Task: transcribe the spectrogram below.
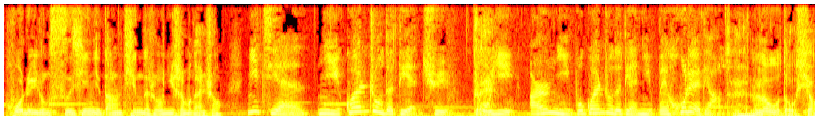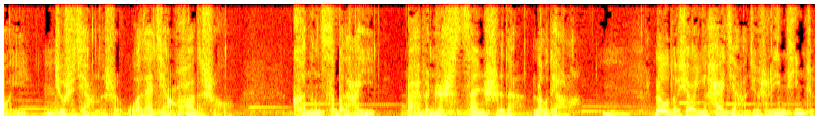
或者一种私心，你当时听的时候你什么感受？你捡你关注的点去注意，而你不关注的点你被忽略掉了。对，漏斗效应就是讲的是我在讲话的时候，可能词不达意，百分之三十的漏掉了。嗯，漏斗效应还讲就是聆听者，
